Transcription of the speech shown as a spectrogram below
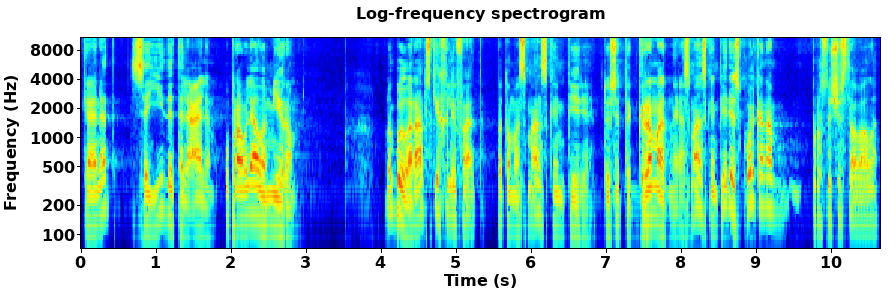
Канат саидат аль-алям. Управляло миром. Ну, был арабский халифат, потом Османская империя. То есть это громадная. Османская империя, сколько она просуществовала?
